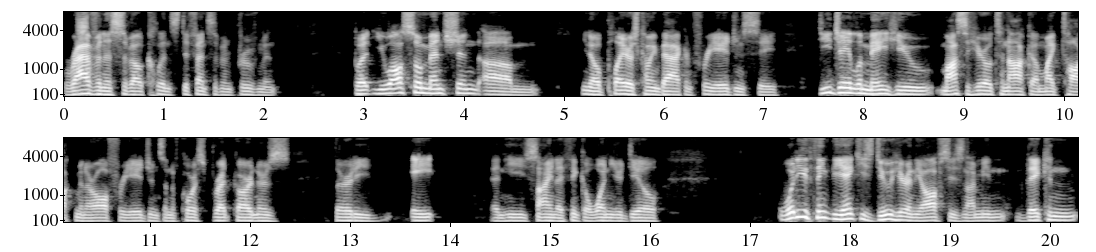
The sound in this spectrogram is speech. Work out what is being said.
ravenous about Clint's defensive improvement. But you also mentioned, um, you know, players coming back in free agency. DJ LeMahieu, Masahiro Tanaka, Mike Tauchman are all free agents, and of course Brett Gardner's 38, and he signed, I think, a one-year deal. What do you think the Yankees do here in the offseason? I mean, they can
